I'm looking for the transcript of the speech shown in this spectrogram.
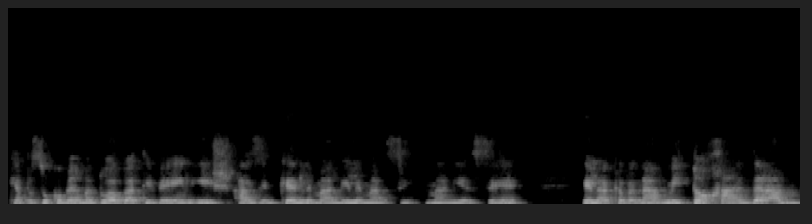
כי הפסוק אומר, מדוע באתי ואין איש, אז אם כן, למעני למעשי, למעני אעשה, אלא הכוונה, מתוך האדם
